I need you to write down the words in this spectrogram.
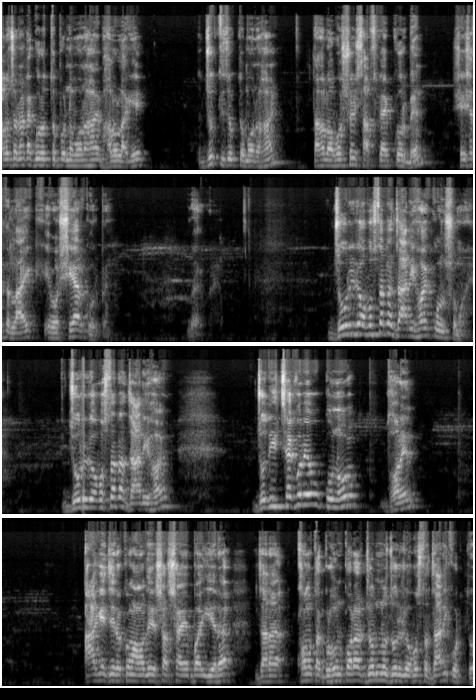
আলোচনাটা গুরুত্বপূর্ণ মনে হয়, ভালো লাগে, যুক্তিযুক্ত মনে হয়, তাহলে অবশ্যই সাবস্ক্রাইব করবেন, সেই সাথে লাইক এবং শেয়ার করবেন। জরুরি অবস্থাটা জারি হয় কোন সময়? জরুরি অবস্থাটা জারি হয় যদি ইচ্ছা করেও কোনো, ধরেন আগে যেরকম আমাদের সাহেব বা ইয়েরা যারা ক্ষমতা গ্রহণ করার জন্য জরুরি অবস্থা জারি করতো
